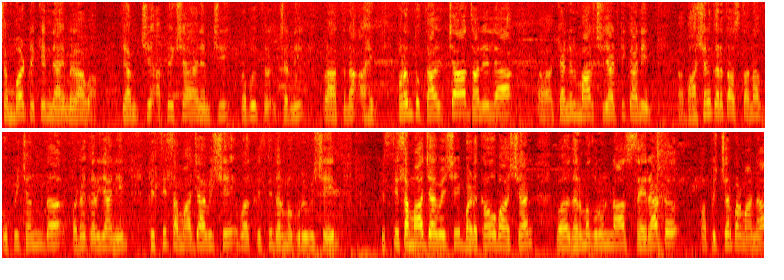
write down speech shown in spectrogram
शंभर टक्के न्याय मिळावा ही आमची अपेक्षा आणि आमची प्रभू चरणी प्रार्थना आहे. परंतु कालच्या झालेल्या कॅनल कॅन्डल मार्च या ठिकाणी भाषण करत असताना गोपीचंद पडळकर यांनी ख्रिस्ती समाजाविषयी व ख्रिस्ती धर्मगुरूविषयी ख्रिस्ती समाजाविषयी भडकाऊ भाषण व धर्मगुरूंना सैराट पिक्चरप्रमाणे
